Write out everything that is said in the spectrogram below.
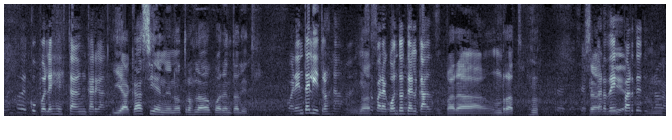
¿Cuánto de cupo les están cargando? Y acá 100, en otros lados 40 litros. 40 litros nada más. ¿Y No, eso para cuánto te alcanza? Para un rato. O sea, O sea, que perdés día. parte de tu Mm, trabajo.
